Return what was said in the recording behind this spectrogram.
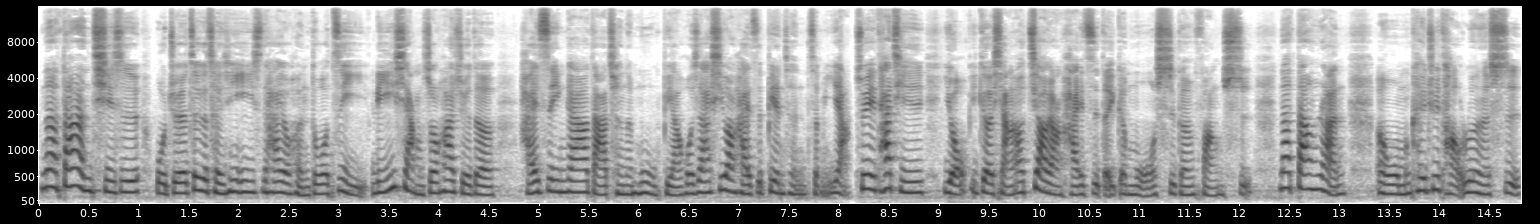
那当然，其实我觉得这个诚信医师他有很多自己理想中他觉得孩子应该要达成的目标，或者他希望孩子变成怎么样，所以他其实有一个想要教养孩子的一个模式跟方式。那当然，呃，我们可以去讨论的是，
